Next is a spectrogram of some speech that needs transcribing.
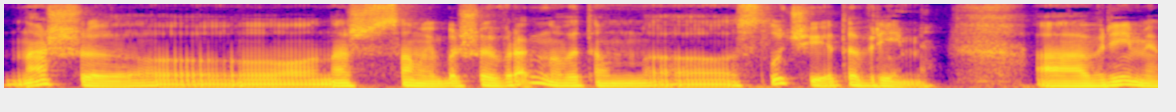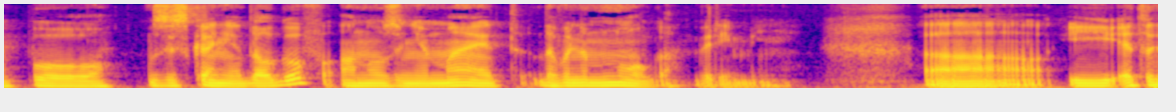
Наш, э, наш самый большой враг, но в этом э, случае это время. А время по взысканию долгов, оно занимает довольно много времени. А, и это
